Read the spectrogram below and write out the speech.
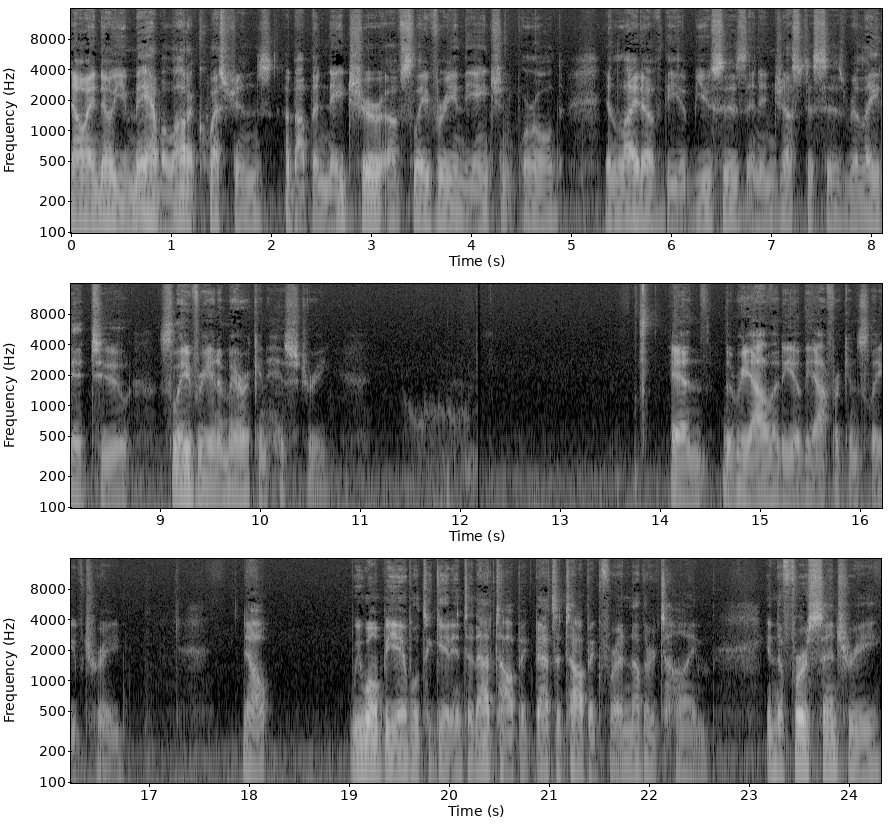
Now, I know you may have a lot of questions about the nature of slavery in the ancient world in light of the abuses and injustices related to slavery in American history and the reality of the African slave trade. Now, we won't be able to get into that topic. That's a topic for another time. In the first century,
